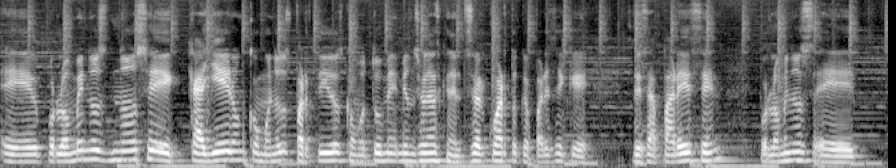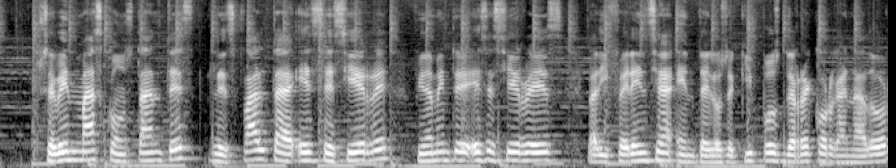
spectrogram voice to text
eh, por lo menos no se cayeron como en otros partidos, como tú mencionas que en el tercer cuarto que parece que desaparecen, por lo menos eh, se ven más constantes, les falta ese cierre. Finalmente ese cierre es la diferencia entre los equipos de récord ganador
